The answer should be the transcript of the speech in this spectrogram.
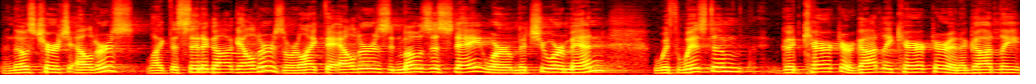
And those church elders, like the synagogue elders or like the elders in Moses' day, were mature men with wisdom, good character, godly character, and a godly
